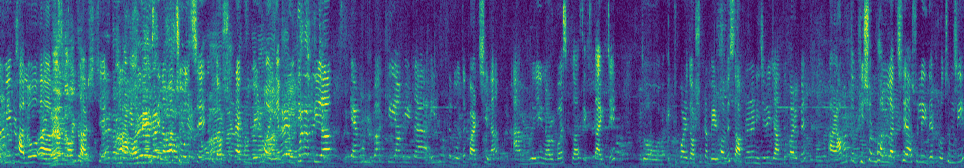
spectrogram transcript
খুবই ভালো রেসপন্স আসছে। অলরেডি সিনেমা চলছে, দর্শকরা এখন বের হয়নি। আমি প্রতিক্রিয়া কেমন বা কি? আমি এটা পারছি না। I am really nervous plus excited তো একটু পরে দর্শকরা বের হবে সো আপনারা নিজেরাই জানতে পারবেন। আর আমার তো ভীষণ ভালো লাগছে, আসলে ঈদের প্রথম দিন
